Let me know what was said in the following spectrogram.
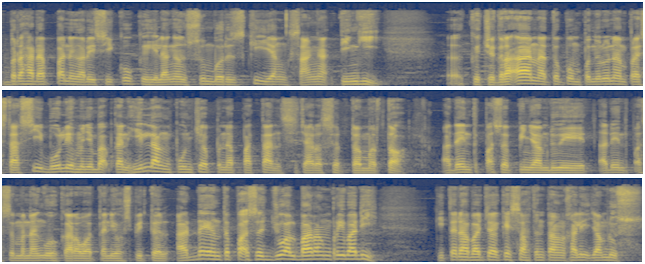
berhadapan dengan risiko kehilangan sumber rezeki yang sangat tinggi. Uh, kecederaan ataupun penurunan prestasi boleh menyebabkan hilang punca pendapatan secara serta-merta ada yang terpaksa pinjam duit, ada yang terpaksa menangguh kerawatan di hospital, ada yang terpaksa jual barang peribadi. Kita dah baca kisah tentang Khalid Jamlus,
